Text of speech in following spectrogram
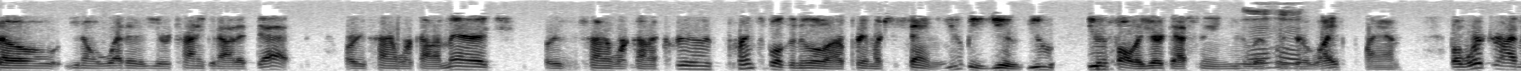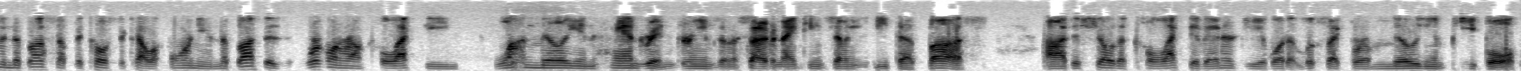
so, you know, whether you're trying to get out of debt or you're trying to work on a marriage or you're trying to work on a career, principles and Oola are pretty much the same. You be you. You you follow your destiny and you live mm-hmm. with your life plan. But we're driving the bus up the coast of California, and the bus is we're going around collecting one million handwritten dreams on the side of a 1970s beat that bus uh, to show the collective energy of what it looks like for a million people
